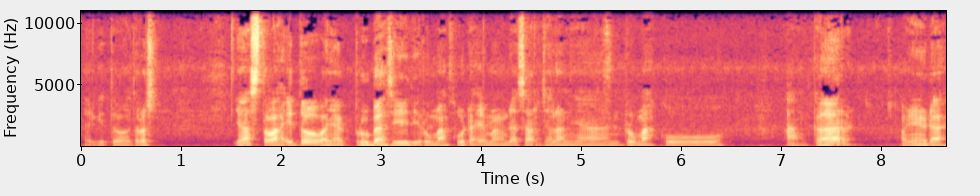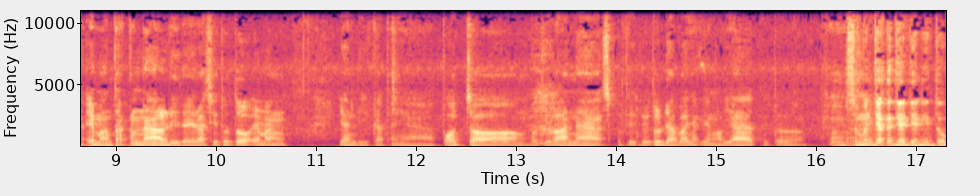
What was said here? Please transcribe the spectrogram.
kayak gitu terus ya setelah itu banyak berubah sih di rumahku udah emang dasar jalannya rumahku angker pokoknya udah emang terkenal di daerah situ tuh emang yang dikatanya pocong, kuntilanak seperti itu itu udah banyak yang lihat gitu loh. Semenjak kejadian itu.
